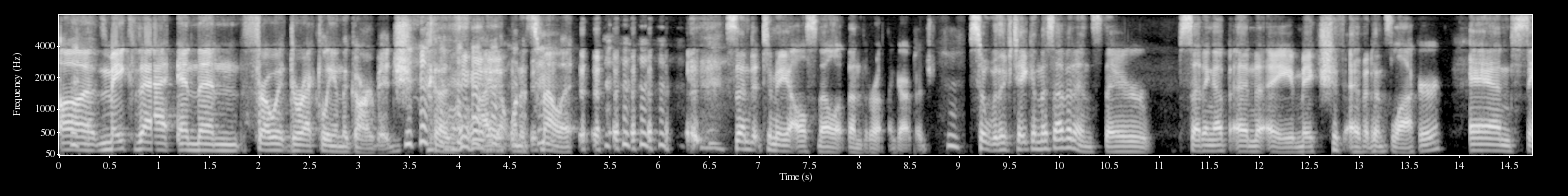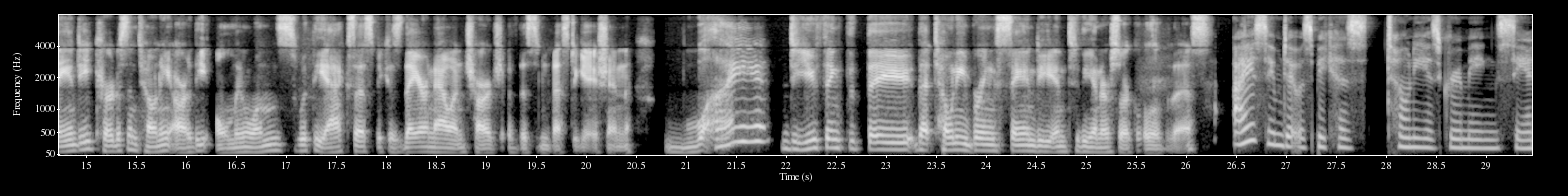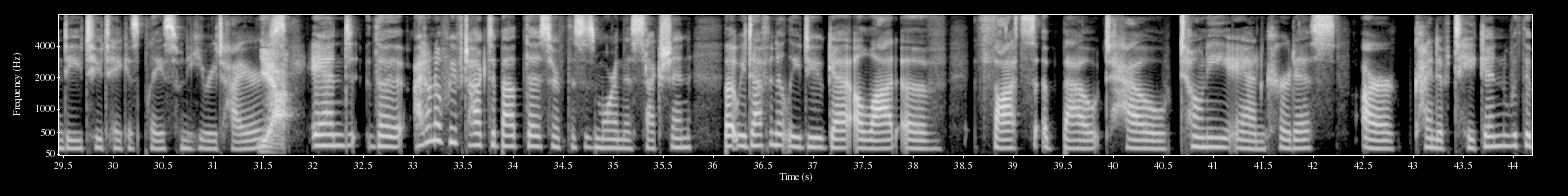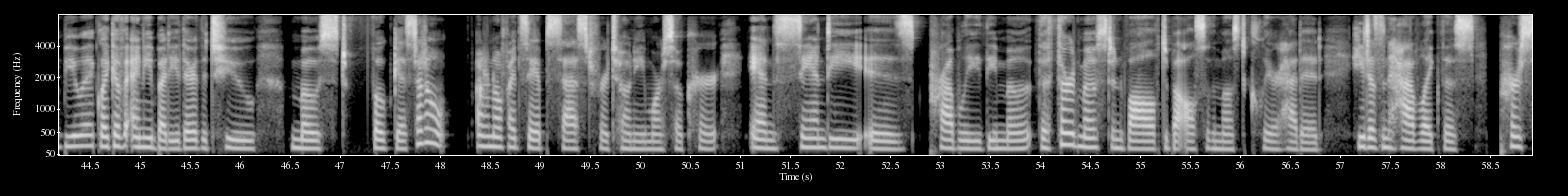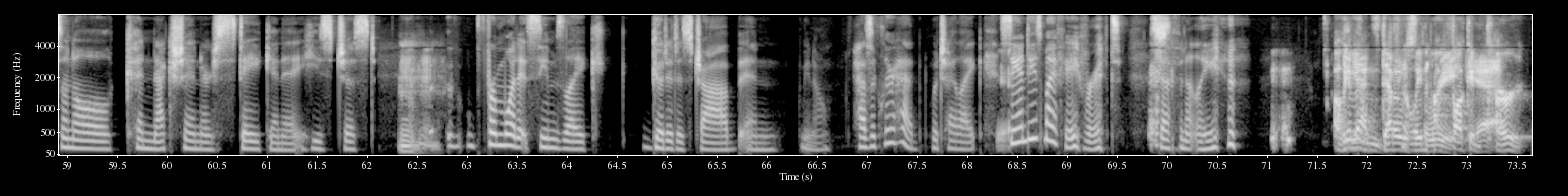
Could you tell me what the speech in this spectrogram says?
uh, make that and then throw it directly in the garbage because I don't want to smell it. Send it to me. I'll smell it, then throw it in the garbage. Hmm. so they've taken this evidence. They're setting up an, a makeshift evidence locker. And Sandy, Curtis, and Tony are the only ones with the access because they are now in charge of this investigation. Why do you think that they that Tony brings Sandy into the inner circle of this? I assumed it was because Tony is grooming Sandy to take his place when he retires. Yeah. And the I don't know if we've talked about this or if this is more in this section, but we definitely do get a lot of thoughts about how Tony and Curtis are kind of taken with the Buick. Like of anybody, they're the two most focused. I don't I don't know if I'd say obsessed for Tony, more so Curt. And Sandy is probably the mo the third most involved, but also the most clear-headed. He doesn't have like this personal connection or stake in it. He's just Mhm. from what it seems like good at his job and, you know, has a clear head, which I like. Yeah. Sandy's my favorite, definitely. Oh yeah, Given it's definitely those not three, fucking yeah. Curt.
